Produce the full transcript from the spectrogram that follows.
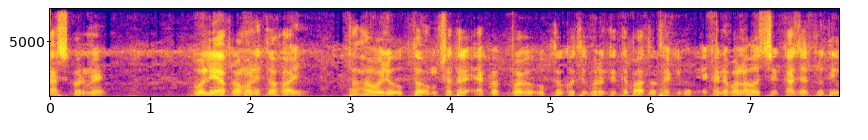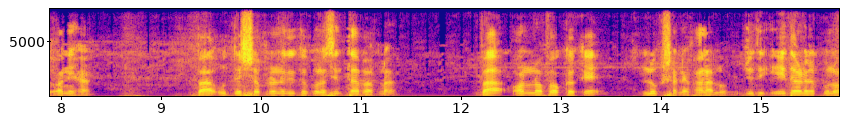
কাজকর্মে বলিয়া প্রমাণিত হয়, তাহা হইলে উক্ত অংশীদার এককভাবে উক্ত ক্ষতিপূরণ দিতে বাধ্য থাকিবেন। এখানে বলা হচ্ছে, কাজের প্রতি অনীহা বা উদ্দেশ্য প্রণোদিত কোনো চিন্তা ভাবনা বা অন্য পক্ষকে লোকসানে ফালানো। যদি এই ধরনের কোনো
